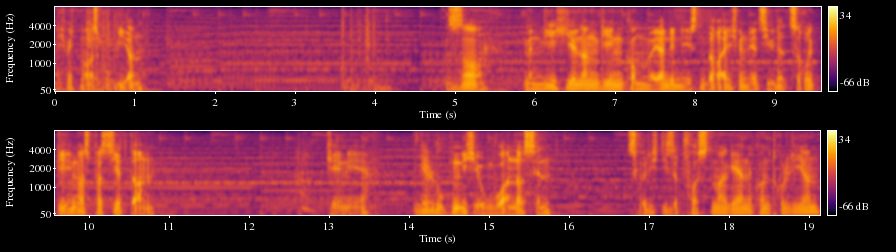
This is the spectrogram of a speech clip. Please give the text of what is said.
Echt mal was probieren. So. Wenn wir hier lang gehen, kommen wir ja in den nächsten Bereich. Wenn wir jetzt hier wieder zurückgehen, was passiert dann? Okay, nee. Wir loopen nicht irgendwo anders hin. Jetzt würde ich diese Pfosten mal gerne kontrollieren.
